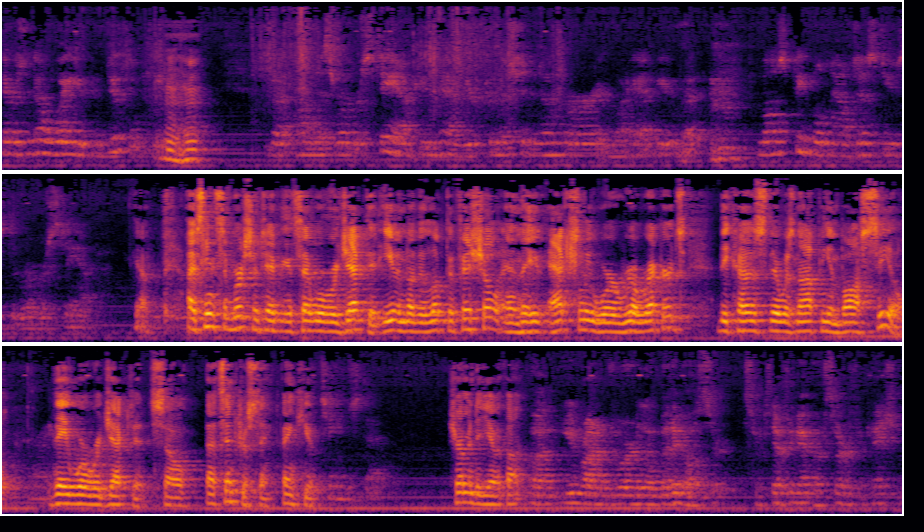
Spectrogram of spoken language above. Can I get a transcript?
there's no way you can duplicate it. hmm But on this rubber stamp, you have your commission number and what have you, but most people now just use the rubber stamp. Yeah. I've seen some birth certificates that were rejected, even though they looked official and they actually were real records because there was not the embossed seal. They were rejected. So that's interesting. Thank you. Sherman, did you have a thought? Well, you brought up the word a little bit ago, cer- certificate or certification.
